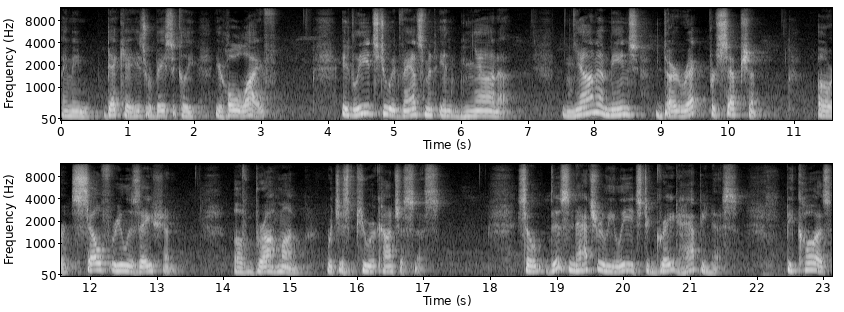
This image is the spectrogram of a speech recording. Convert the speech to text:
I mean decades or basically your whole life, it leads to advancement in jnana. Jnana means direct perception or self-realization of Brahman, which is pure consciousness. So this naturally leads to great happiness because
